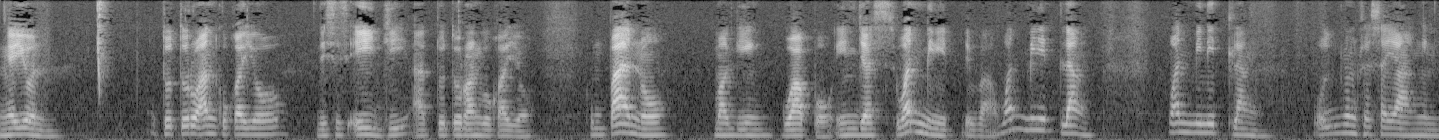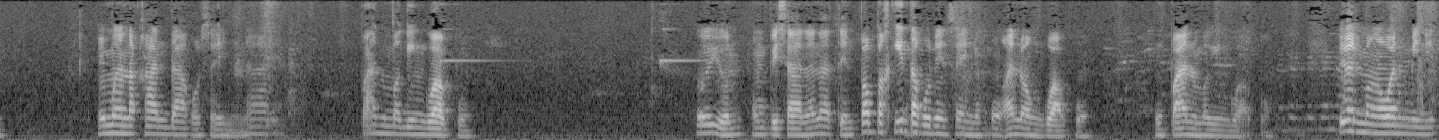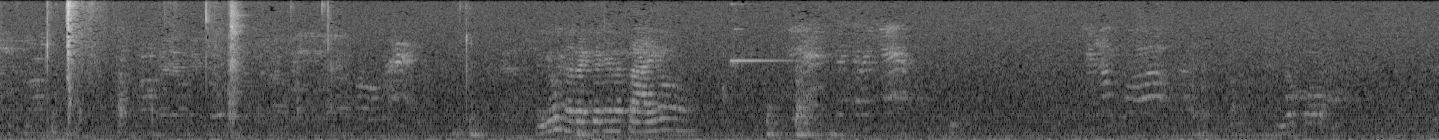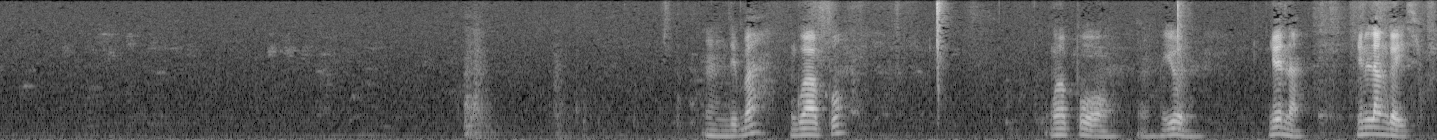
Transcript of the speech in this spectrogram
Ngayon, tuturuan ko kayo, this is AG, at tuturuan ko kayo kung paano maging gwapo in just one minute, di ba? One minute lang. One minute lang. Huwag niyong sasayangin. May mga nakahanda ako sa inyo na paano maging gwapo. So yun, umpisa na natin. Papakita ko din sa inyo kung ano ang gwapo. Kung paano maging gwapo. Yun, mga one minute. Mm, 'di ba? Gwapo. Gwapo. oh. Yun. Yun na. Yun lang, guys.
